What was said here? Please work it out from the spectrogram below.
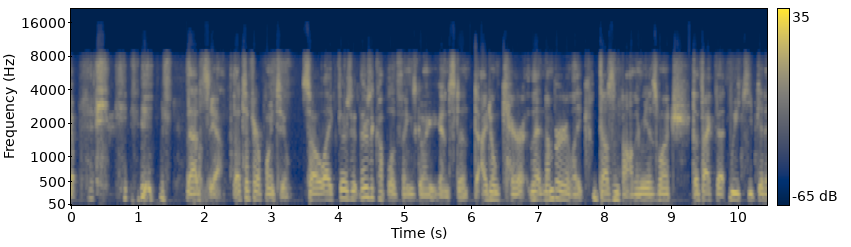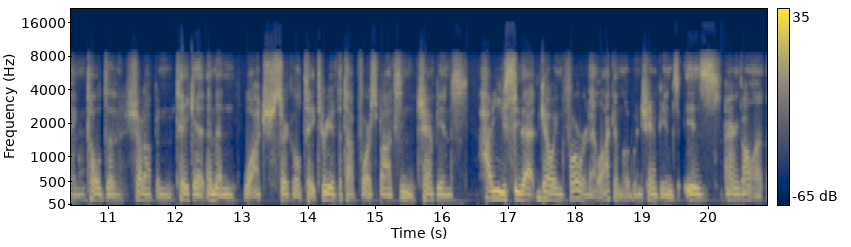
Yep. That's yeah. That's a fair point too. So like there's a, there's a couple of things going against it. I don't care. That number like doesn't bother me as much. The fact that we keep getting told to shut up and take it and then watch Circle take 3 of the top 4 spots in Champions. How do you see that going forward at Lock and Load when Champions is Iron Gauntlet?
